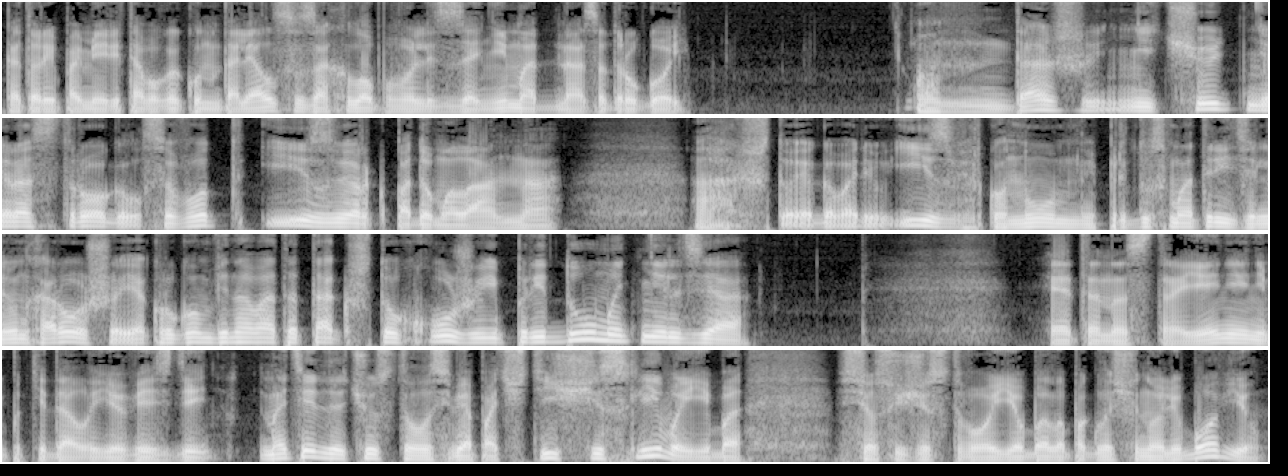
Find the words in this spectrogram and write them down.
которые по мере того, как он удалялся, захлопывались за ним одна за другой. Он даже ничуть не растрогался. Вот изверг, подумала она. Ах, что я говорю, изверг, он умный, предусмотрительный, он хороший, я кругом виновата так, что хуже и придумать нельзя. Это настроение не покидало ее весь день. Матильда чувствовала себя почти счастливой, ибо все существо ее было поглощено любовью.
